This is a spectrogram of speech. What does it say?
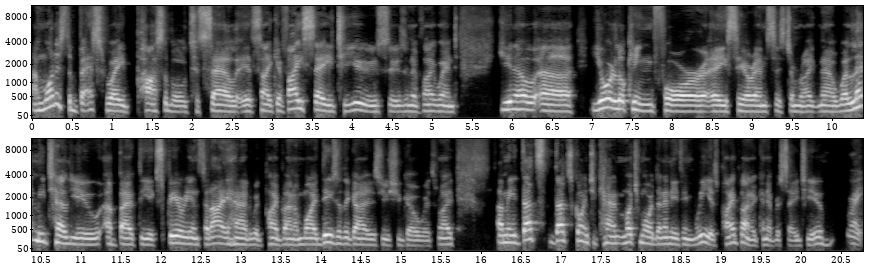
and what is the best way possible to sell? It's like if I say to you, Susan, if I went, you know, uh, you're looking for a CRM system right now. Well, let me tell you about the experience that I had with Pipeline and why these are the guys you should go with, right? I mean, that's that's going to count much more than anything we as Pipeliner can ever say to you. Right.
